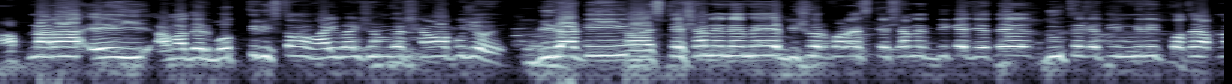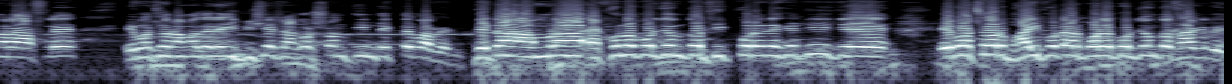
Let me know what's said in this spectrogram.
আপনারা এই আমাদের বত্রিশতম ভাই ভাই সঙ্গে শ্যামা পুজোয় বিরাটি স্টেশনে নেমে বিশোরপাড়া স্টেশনের দিকে যেতে দু থেকে তিন মিনিট পথে আপনারা আসলে এবছর আমাদের এই বিশেষ আকর্ষণ থিম দেখতে পাবেন, যেটা আমরা এখনও পর্যন্ত ঠিক করে রেখেছি যে এবছর ভাই ফোটার পরে পর্যন্ত থাকবে।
